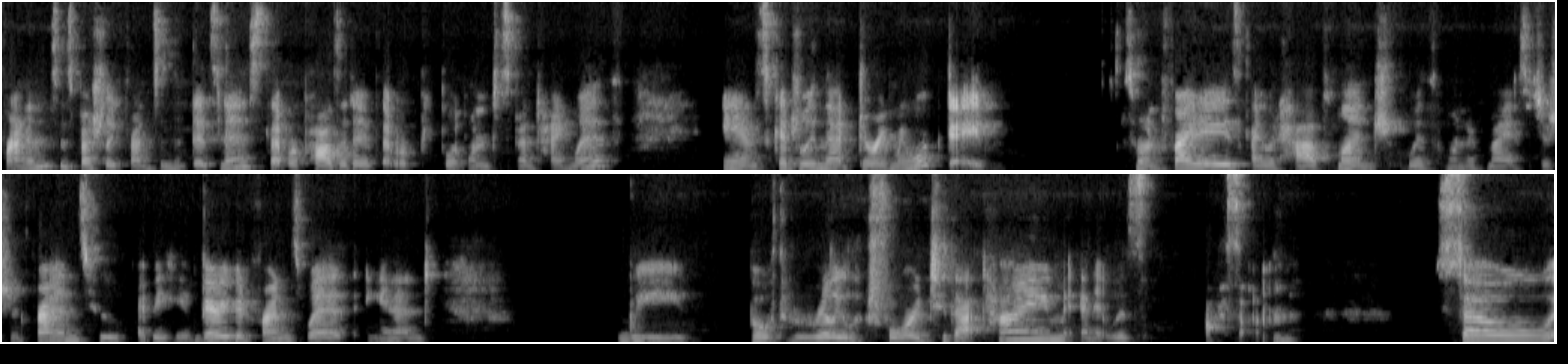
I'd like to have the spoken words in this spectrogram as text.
friends, especially friends in the business that were positive, that were people I wanted to spend time with, and scheduling that during my workday. So on Fridays, I would have lunch with one of my esthetician friends who I became very good friends with, and we both really looked forward to that time, and it was awesome. So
